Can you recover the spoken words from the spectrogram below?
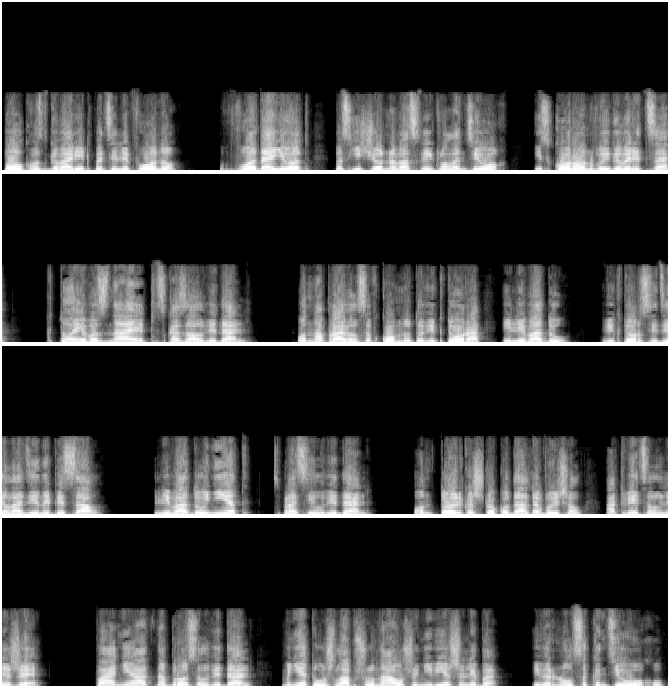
Полквост говорит по телефону». «Во дает!» — восхищенно воскликнул Антиох. «И скоро он выговорится». «Кто его знает?» — сказал Видаль. Он направился в комнату Виктора и Леваду. Виктор сидел один и писал. «Леваду нет?» — спросил Видаль. «Он только что куда-то вышел», — ответил Леже. «Понятно», — бросил Видаль. «Мне-то уж лапшу на уши не вешали бы». И вернулся к Антиоху.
